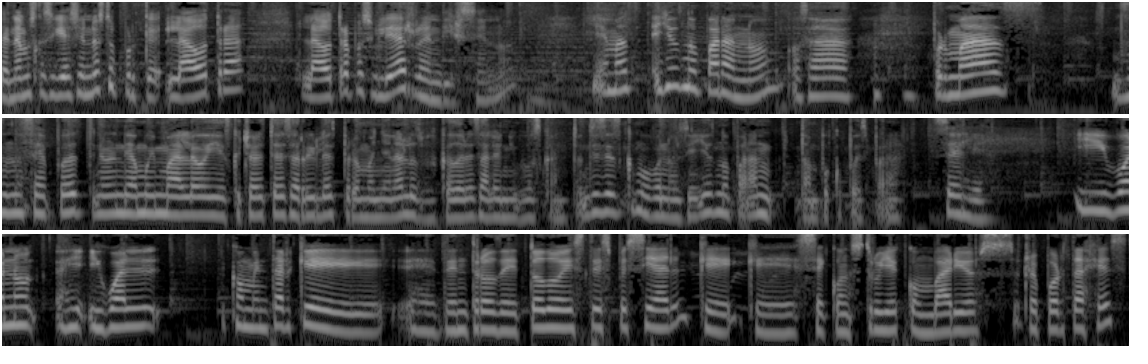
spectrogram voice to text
tenemos que seguir haciendo esto porque la otra la otra posibilidad es rendirse, ¿no? Y además ellos no paran, ¿no? O sea, por más no sé, puedes tener un día muy malo y escuchar historias horribles, pero mañana los buscadores salen y buscan. Entonces es como, bueno, si ellos no paran, tampoco puedes parar. Celia. Y bueno, eh, igual comentar que eh, dentro de todo este especial que, que se construye con varios reportajes,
